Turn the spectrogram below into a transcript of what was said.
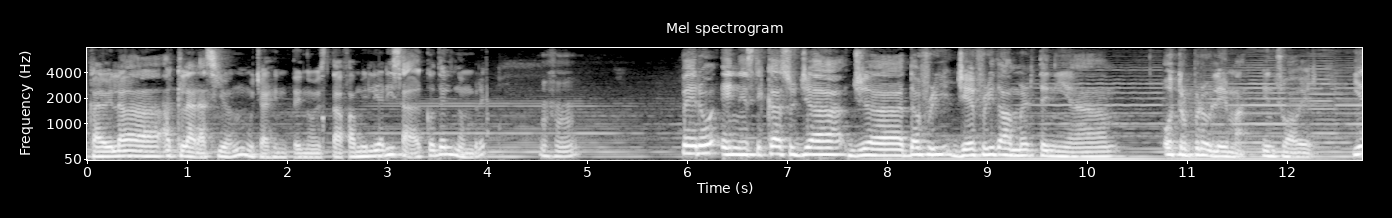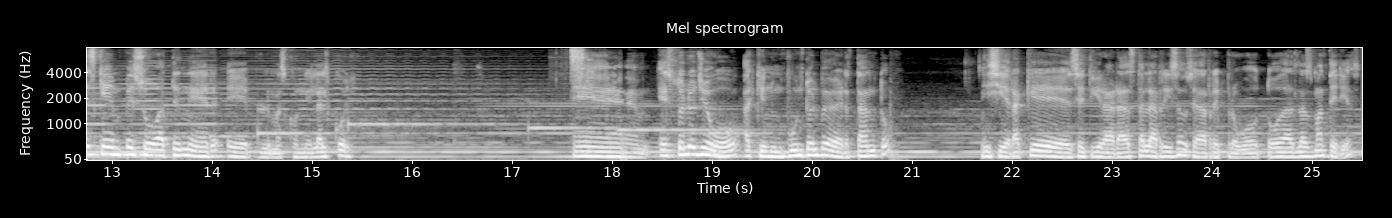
cabe la aclaración, mucha gente no está familiarizada con el nombre, pero en este caso ya, ya Jeffrey, Jeffrey Dahmer tenía otro problema en su haber, y es que empezó a tener eh, problemas con el alcohol. Eh, esto lo llevó a que en un punto el beber tanto hiciera que se tirara hasta la risa, o sea, reprobó todas las materias.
